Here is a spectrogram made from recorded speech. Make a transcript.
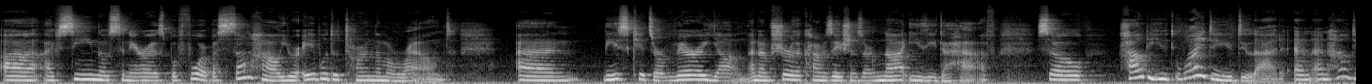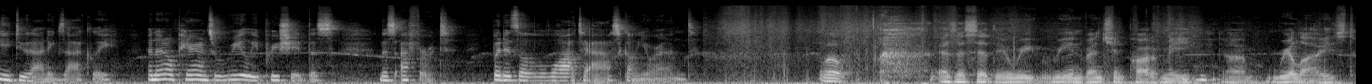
uh, I've seen those scenarios before, but somehow you're able to turn them around. And these kids are very young, and I'm sure the conversations are not easy to have. So how do you? Why do you do that? And and how do you do that exactly? And I know parents really appreciate this this effort but it's a lot to ask on your end. Well, as I said, the re- reinvention part of me um, realized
